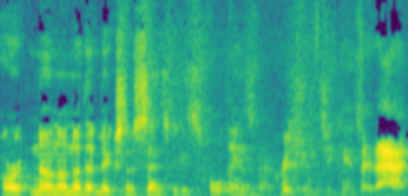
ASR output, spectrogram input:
Or, no, no, no, that makes no sense because this whole thing is about Christians. You can't say that.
